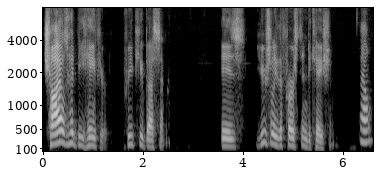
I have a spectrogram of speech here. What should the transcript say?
childhood behavior, prepubescent, is usually the first indication. Now,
